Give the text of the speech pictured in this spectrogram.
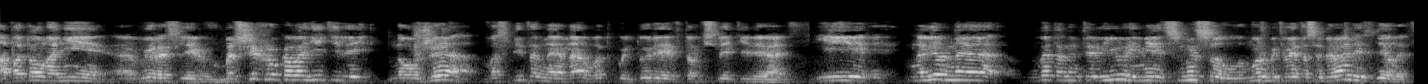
а потом они э, выросли в больших руководителей, но уже воспитанные на вот культуре, в том числе TVI. И, наверное, в этом интервью имеет смысл, может быть, вы это собирались сделать,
